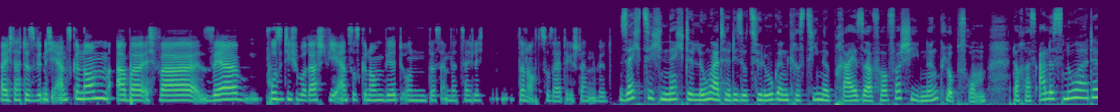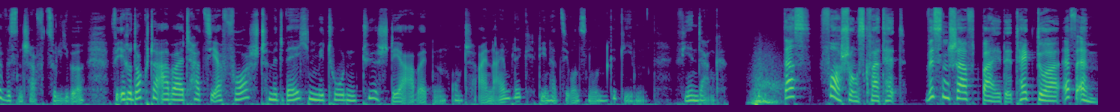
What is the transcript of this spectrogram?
weil ich dachte, es wird nicht ernst genommen, aber ich war sehr positiv überrascht, wie ernst es genommen wird und dass einem tatsächlich dann auch zur Seite gestanden wird. 60 Nächte lungerte die Soziologin Christine Preiser vor verschiedenen Clubs rum. Doch das alles nur der Wissenschaft zuliebe. Für ihre Doktorarbeit hat sie erforscht, mit welchen Methoden Türsteher arbeiten. Und einen Einblick, den hat sie uns nun gegeben. Vielen Dank. Das Forschungsquartett. Wissenschaft bei Detektor FM.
